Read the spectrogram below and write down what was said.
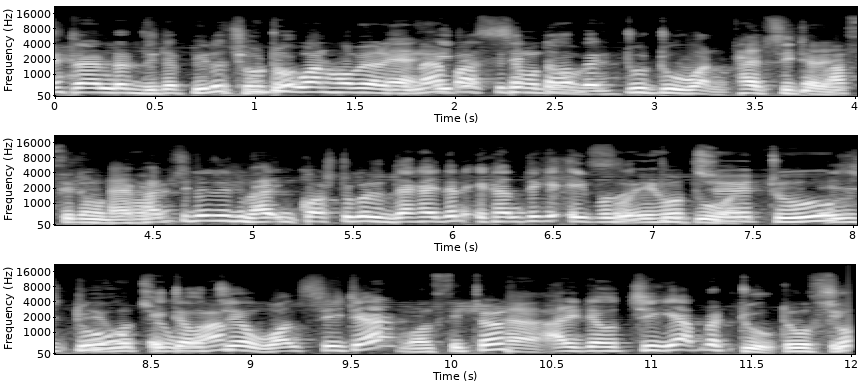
স্ট্যান্ডার্ড দুইটা পিলো ছোট। One হবে আর কি, হ্যাঁ, না? এটা পাঁচ সিটের হবে। Two two one five seater সিটের হ্যাঁ ফাইভ সিটার যদি ভাই কষ্ট করে দেখাই দেন এখান থেকে এই পর্যন্ত এই হচ্ছে এটা হচ্ছে ওয়ান সিটার seater। হ্যাঁ আর এটা হচ্ছে গিয়ে আপনার two so.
